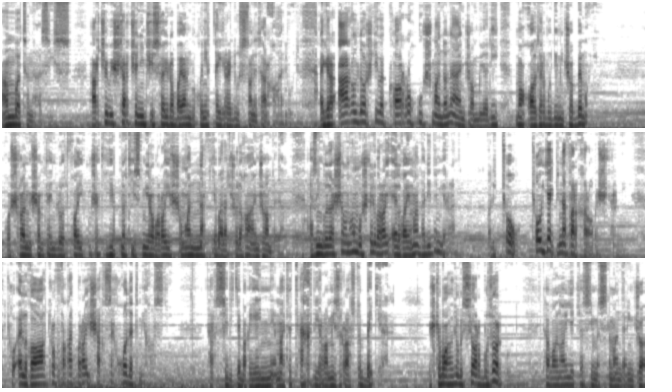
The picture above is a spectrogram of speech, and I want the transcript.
هموطن عزیز. هرچه بیشتر چنین چیزهایی را بیان بکنی غیر دوستانه تر خواهد بود. اگر عقل داشتی و کار رو هوشمندانه انجام می‌دادی ما قادر بودیم اینجا بمونیم. خوشحال میشم که این لطفای کوچک هیپنوتیزمی را برای شما نفی بلد شده ها انجام بدم. از این گذشته اونها مشکلی برای القای من پدید نمیارن ولی تو تو یک نفر خرابش کردی. تو القاات رو فقط برای شخص خودت می‌خواستی. ترسیدی که بقیه این نعمت تقدیرآمیز راستو بگیرن. اشتباه تو بسیار بزرگ بود. توانایی کسی مثل من در اینجا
